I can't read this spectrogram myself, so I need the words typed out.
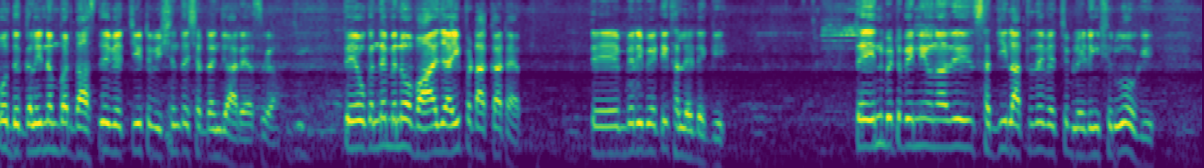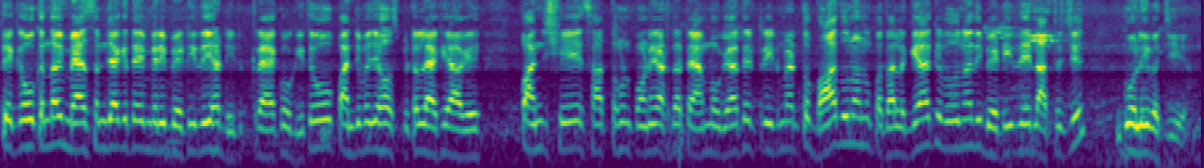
ਉਹ ਦ- ਗਲੀ ਨੰਬਰ 10 ਦੇ ਵਿੱਚ ਹੀ ਟਿਊਸ਼ਨ ਤੇ ਛੱਡਣ ਜਾ ਰਿਹਾ ਸੀਗਾ। ਤੇ ਉਹ ਕਹਿੰਦੇ ਮੈਨੂੰ ਆਵਾਜ਼ ਆਈ ਪਟਾਕਾ ਟੈਪ, ਤੇ ਮੇਰੀ ਬੇਟੀ ਥੱਲੇ ਡਿੱਗੀ ਤੇ ਇਨ ਬਿਟਵੀਨ ਹੀ ਉਹਨਾਂ ਦੀ ਸੱਜੀ ਲੱਤ ਦੇ ਵਿੱਚ ਬਲੀਡਿੰਗ ਸ਼ੁਰੂ ਹੋ ਗਈ। ਤੇ ਉਹ ਕਹਿੰਦਾ ਵੀ ਮੈਂ ਸਮਝਿਆ ਕਿ ਤੇ ਮੇਰੀ ਬੇਟੀ ਦੀ ਹੱਡੀ ਕ੍ਰੈਕ ਹੋ ਗਈ, ਤੇ ਉਹ 5 ਵਜੇ ਹਸਪੀਟਲ ਲੈ ਕੇ ਆ ਗਏ। 5 6 7 ਹੁਣ ਪੌਣੇ 8 ਦਾ ਟਾਈਮ ਹੋ ਗਿਆ ਤੇ ਟ੍ਰੀਟਮੈਂਟ ਤੋਂ ਬਾਅਦ ਉਹਨਾਂ ਨੂੰ ਪਤਾ ਲੱਗਿਆ ਕਿ ਉਹਨਾਂ ਦੀ ਬੇਟੀ ਦੇ ਲੱਤ 'ਚ ਗੋਲੀ ਵੱਜੀ ਹੈ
